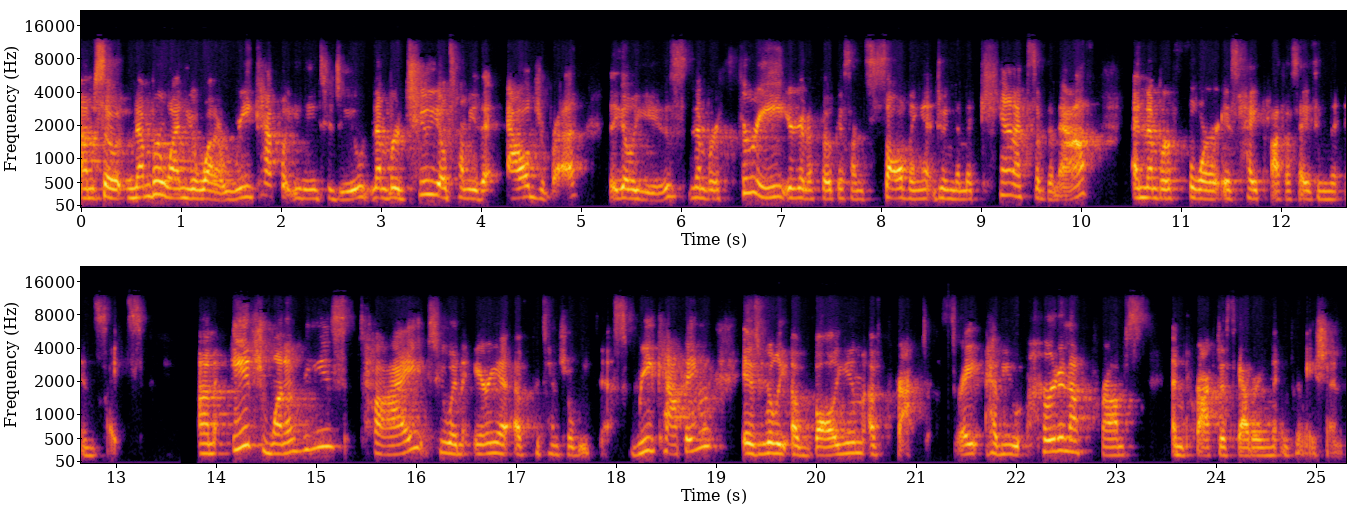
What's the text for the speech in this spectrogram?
Um, so, number one, you'll want to recap what you need to do. Number two, you'll tell me the algebra that you'll use. Number three, you're going to focus on solving it, doing the mechanics of the math. And number four is hypothesizing the insights. Um, each one of these tie to an area of potential weakness. Recapping is really a volume of practice, right? Have you heard enough prompts and practice gathering the information?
